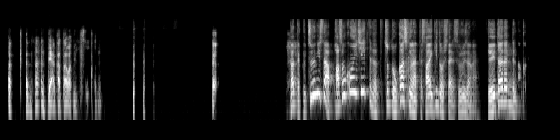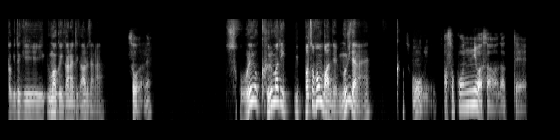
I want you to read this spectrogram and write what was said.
なんで赤玉に突っ込んでだって普通にさ、パソコンいじってたってちょっとおかしくなって再起動したりするじゃない？携帯だってなんか時々うまくいかない時あるじゃない、そうだね。それを車で一発本番で無理じゃない？そうよ。パソコンにはさ、だって、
